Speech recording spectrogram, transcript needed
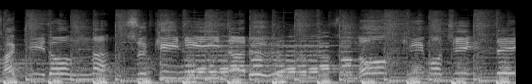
先どんな好きになる？その気持ちで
